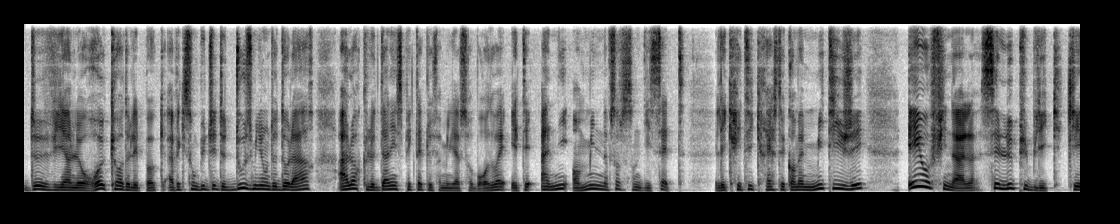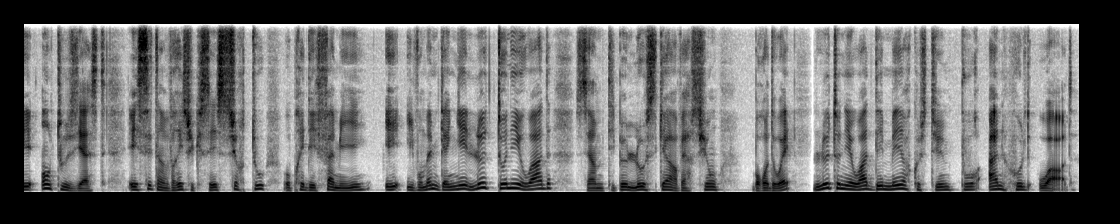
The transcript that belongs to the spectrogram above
devient le record de l'époque avec son budget de 12 millions de dollars alors que le dernier spectacle familial sur Broadway était Annie en 1977. Les critiques restent quand même mitigées et au final, c'est le public qui est enthousiaste et c'est un vrai succès surtout auprès des familles et ils vont même gagner le Tony Award, c'est un petit peu l'Oscar version Broadway, le Tony Award des meilleurs costumes pour Anne Hood Ward.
